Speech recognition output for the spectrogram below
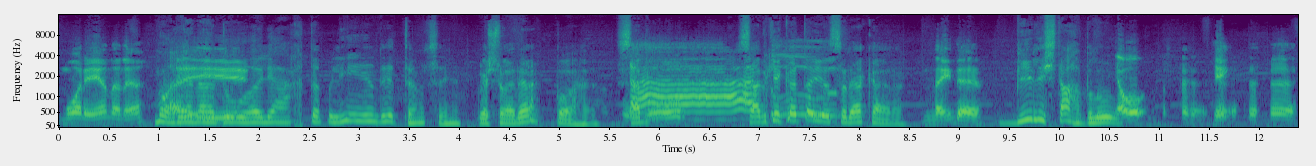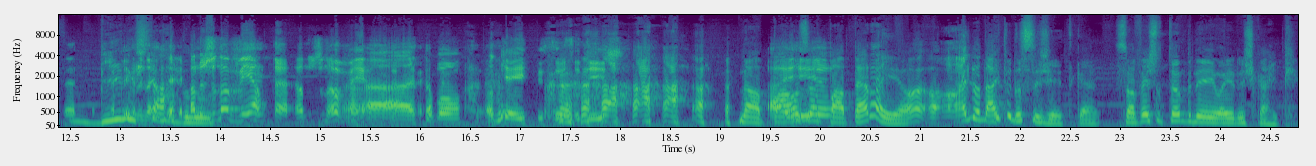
morena, né? Morena aí... do olhar tão lindo e tão sério. Gostou, né? Porra. Sabe, Ah, sabe quem canta isso, né, cara? Nem ideia. Billy Star Blue. É o. Quem? Billy Star Blue. Anos 90, anos 90. Ah, tá bom. Ok, isso você diz. Não, pausa, Aí- pá, pera aí. Olha o naipe do sujeito, cara. Só vejo o thumbnail aí no Skype.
